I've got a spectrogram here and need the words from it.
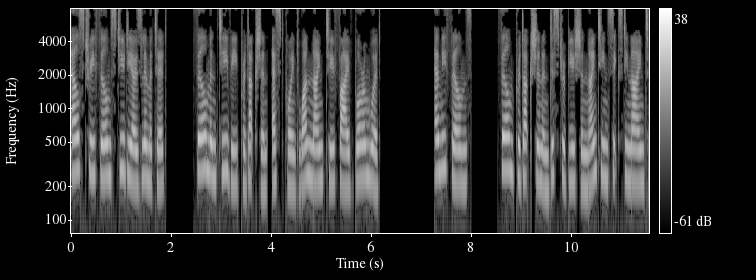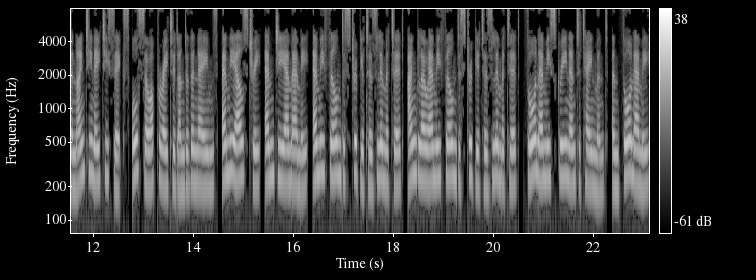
Elstree Film Studios Limited. Film and TV Production, Est.1925 Boreham Wood Emmy Films Film Production and Distribution 1969 to 1986 also operated under the names Emmy Elstree, MGM Emmy, Emmy Film Distributors Limited, Anglo Emmy Film Distributors Limited, Thorn Emmy Screen Entertainment, and Thorn Emmy.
